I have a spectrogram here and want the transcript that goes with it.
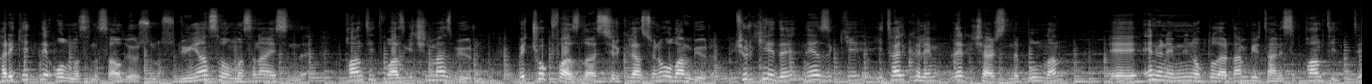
hareketli olmasını sağlıyorsunuz. Dünya savunma sanayisinde Pantit vazgeçilmez bir ürün ve çok fazla sirkülasyonu olan bir ürün. Türkiye'de ne yazık ki ithal kalemler içerisinde bulunan e, en önemli noktalardan bir tanesi Pantilt'ti.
